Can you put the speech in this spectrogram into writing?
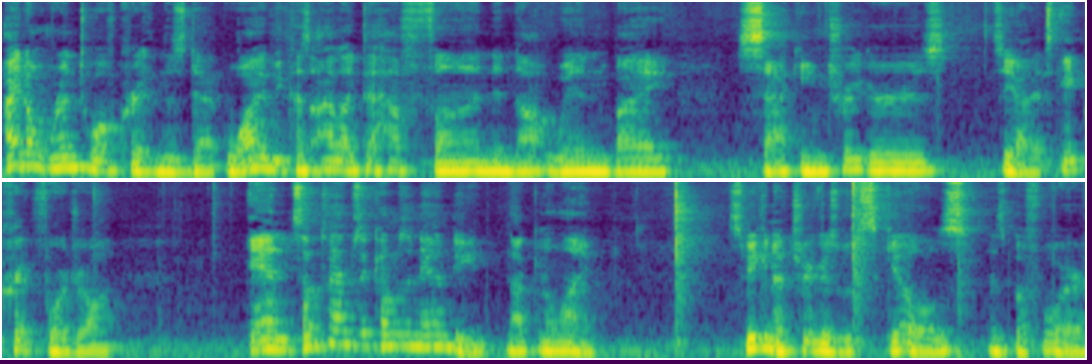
I don't run 12 crit in this deck. Why? Because I like to have fun and not win by sacking triggers. So yeah, it's 8 crit 4 draw. And sometimes it comes in handy, not gonna lie. Speaking of triggers with skills, as before,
